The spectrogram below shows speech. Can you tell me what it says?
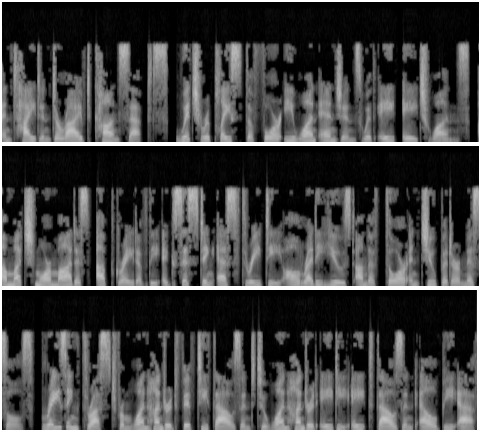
and Titan-derived concepts, which replaced the four E-1 engines with eight H-1s, a much more modest upgrade of the existing S-3D already used on the Thor and Jupiter missiles, raising thrust from 150,000 to 188,000 lbf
